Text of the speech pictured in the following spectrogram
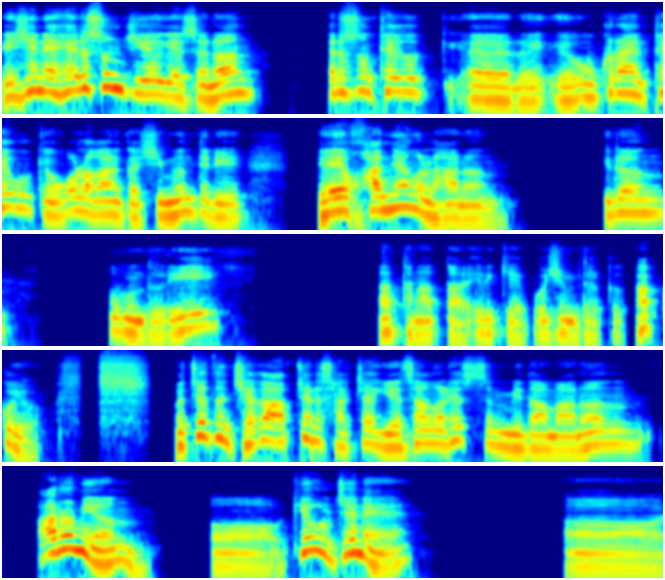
대신에 헤르손 지역에서는 헤르손 태국 에, 우크라이나 태국경 올라가니까 시민들이 대환영을 하는 이런 부분들이 나타났다 이렇게 보시면 될 것 같고요. 어쨌든 제가 앞전에 살짝 예상을 했습니다만은 빠르면 어, 겨울 전에 어,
